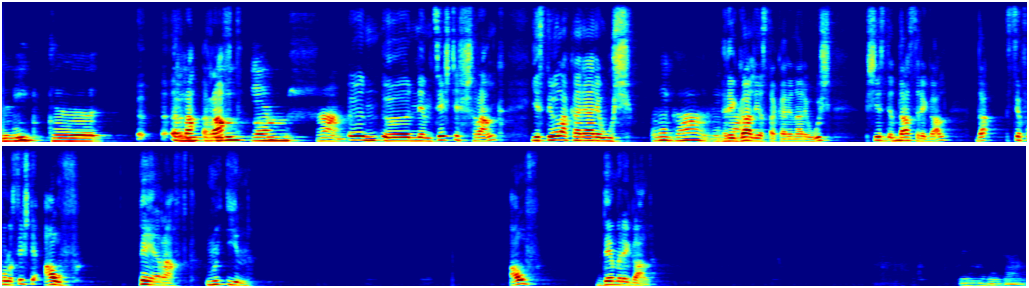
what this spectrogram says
liegt äh, ra- raft in dem Schrank. în uh, nemțește șranc este ăla care are uși. Regal, regal. Regal e ăsta care nu are uși și este das regal, dar se folosește auf pe raft, nu in. Auf dem regal. dem Regal.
